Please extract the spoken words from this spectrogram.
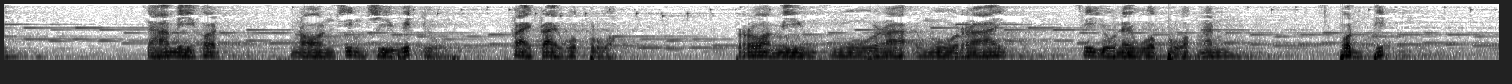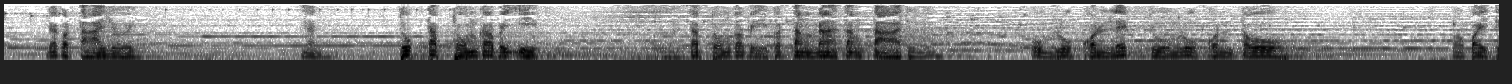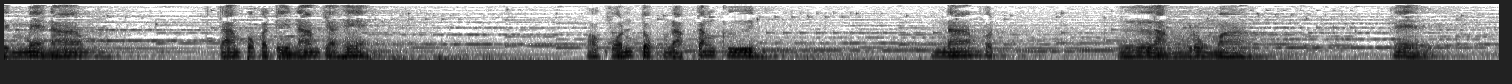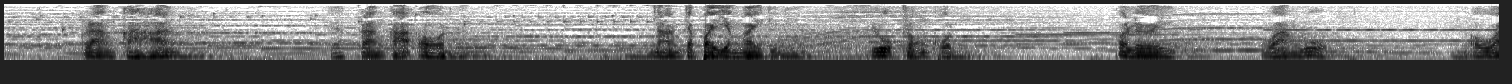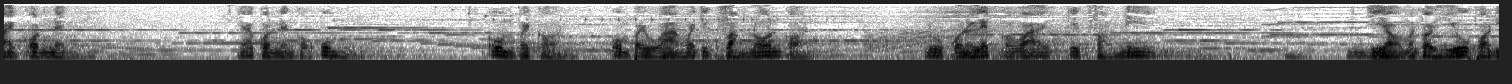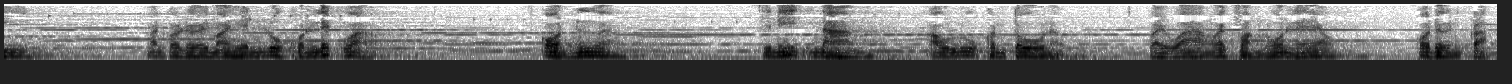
สามีก็นอนสิ้นชีวิตอยู่ ใกล้ๆหัวปลวก เพราะว่ามีงูร้างูร้ายที่อยู่ในหัวปลวกนั้นพ่นพิษ แล้วก็ตายเลยนั่น ทุกทับถมเข้าไปอีก ทับถมเข้าไปอีกก็ตั้งหน้าตั้งตาทีนี้อุ้มลูกคนเล็กจูงลูกคนโตพอไปถึงแม่น้ำตามปกติน้ำจะแห้งพอฝนตกหนักทั้งคืน น้ำก็หลั่งลงมา แค่กลางขา แต่กลางขาอ่อน นางจะไปยังไงทีนี้ลูกสองคน ก็เลยวางลูก เอาไว้คนหนึ่ง แล้วคนหนึ่งก็อุ้ม อุ้มไปก่อน อุ้มไปวางไว้ที่ฝั่งโน้นก่อน ลูกคนเล็กก็ไว้ที่ฝั่งนี้ เหยี่ยวมันก็หิวพอดี มันก็เลยมาเห็นลูกคนเล็กว่า ก้อนเนื้อ ทีนี้นางเอาลูกคนโตนะ่ะไปวางไว้ฝั่งโน้นแล้ว ก็เดินกลับ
